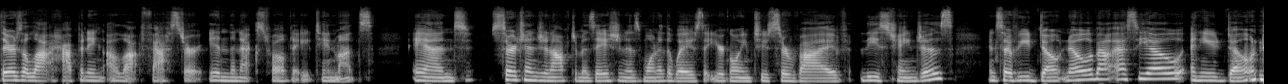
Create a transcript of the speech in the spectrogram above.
there's a lot happening a lot faster in the next 12 to 18 months. And search engine optimization is one of the ways that you're going to survive these changes. And so if you don't know about SEO and you don't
